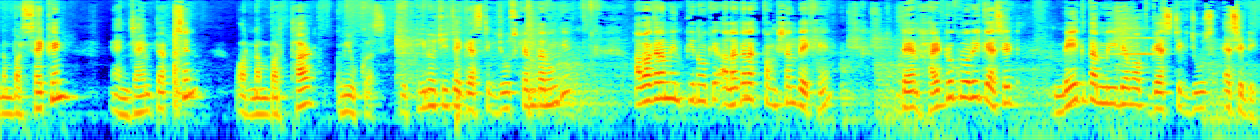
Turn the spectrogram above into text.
number second, enzyme pepsin, और नंबर थर्ड, म्यूकस। ये तीनों चीज़ें गैस्ट्रिक जूस के अंदर होंगी। अब अगर हम इन तीनों के अलग अलग फ़ंक्शन देखें then hydrochloric acid make the medium of gastric juice acidic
